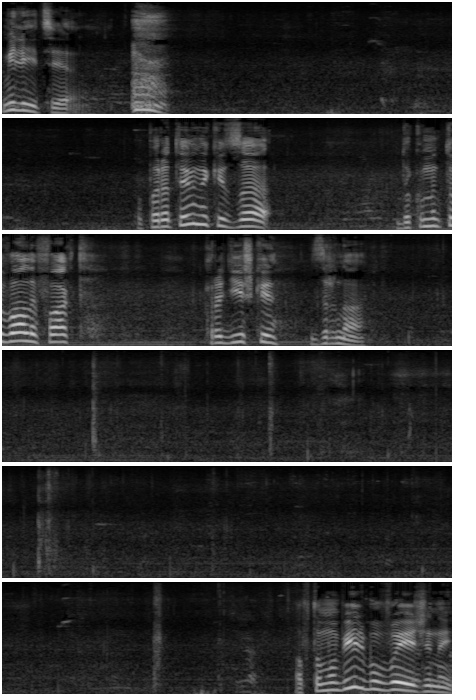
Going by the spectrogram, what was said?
міліція. Оперативники задокументували факт крадіжки зерна. Автомобіль був виїжджений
